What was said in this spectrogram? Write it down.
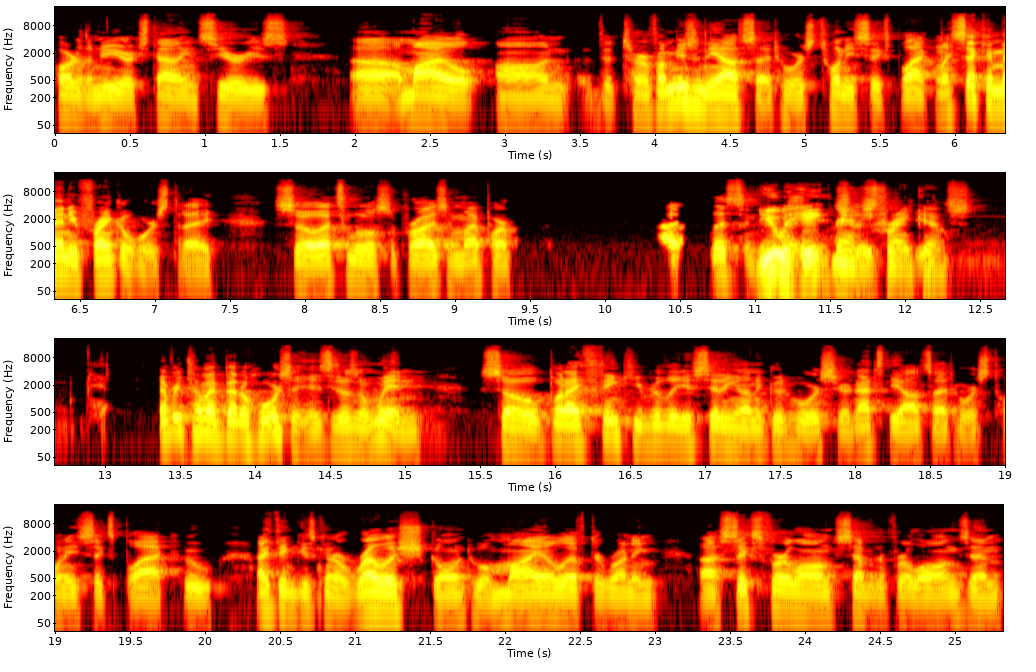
part of the New York Stallion Series, uh, a mile on the turf. I'm using the outside horse, 26 black, my second Manny Franco horse today. So that's a little surprising on my part. I, listen, you hate Manny just, Franco. Every time I bet a horse of his, he doesn't win. So, but I think he really is sitting on a good horse here, and that's the outside horse, 26 Black, who I think is going to relish going to a mile after running uh, six furlongs, seven furlongs, and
